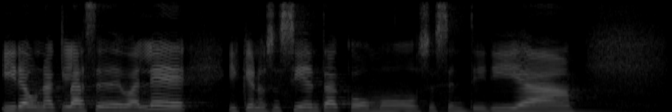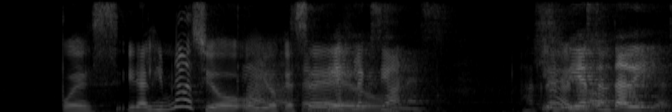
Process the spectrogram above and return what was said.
ir a una clase de ballet y que no se sienta como se sentiría, pues, ir al gimnasio claro, o yo qué sé. 10 flexiones, hacer 10 sentadillas.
